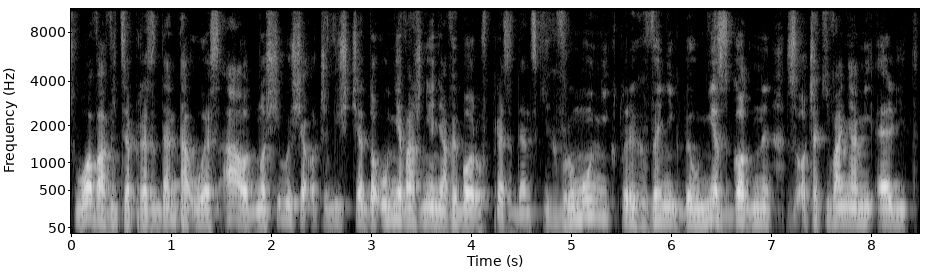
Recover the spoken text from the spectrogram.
Słowa wiceprezydenta USA odnosiły się oczywiście do unieważnienia wyborów prezydenckich w Rumunii, których wynik był niezgodny z oczekiwaniami elit,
